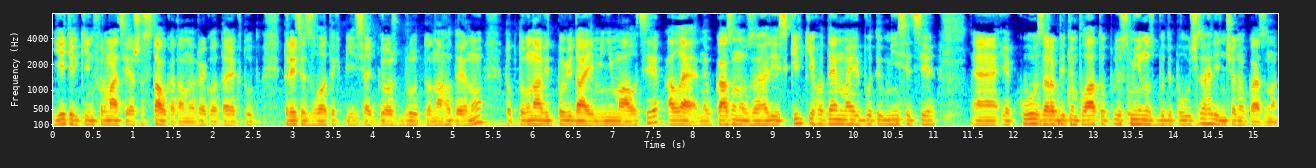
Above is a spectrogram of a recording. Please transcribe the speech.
Є тільки інформація, що ставка там, наприклад, так як тут 30 злотих 50 грош брутто на годину. Тобто вона відповідає мінімалці, але не вказано взагалі скільки годин має бути в місяці. Е, Яку заробітну плату плюс-мінус буде получити, взагалі нічого не вказано.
